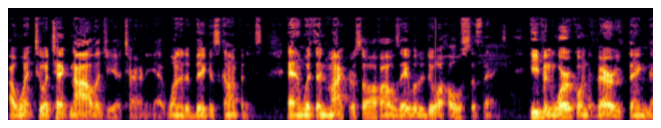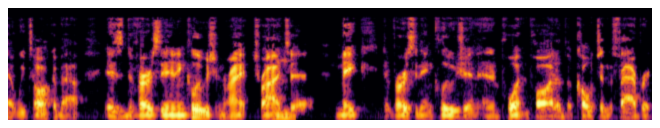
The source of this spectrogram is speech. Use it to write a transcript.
I went to a technology attorney at one of the biggest companies. And within Microsoft, I was able to do a host of things even work on the very thing that we talk about is diversity and inclusion, right? Try mm-hmm. to make diversity and inclusion an important part of the culture and the fabric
